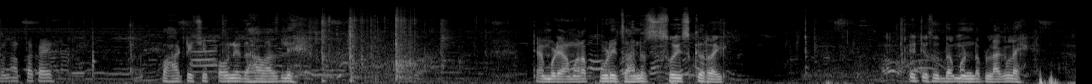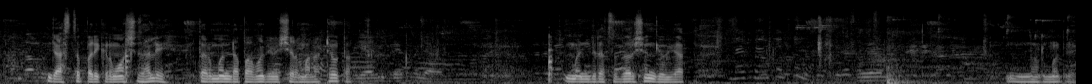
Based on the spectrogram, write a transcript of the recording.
पण आता काय पहाटेचे पावणे दहा वाजले. त्यामुळे आम्हाला पुढे जाणं सोयीस्कर राहील. येथे सुद्धा मंडप लागला आहे जास्त परिक्रमा असे झाले तर मंडपामध्ये विश्रामाला ठेवतात. मंदिराचं दर्शन घेऊयात. नर्मदे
